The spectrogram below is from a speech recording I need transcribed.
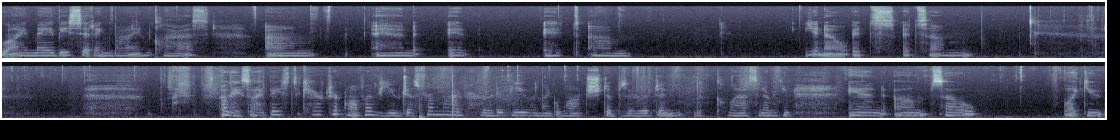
who I may be sitting by in class, um, and it it um, you know it's it's um Okay, so I based the character off of you just from what I've heard of you and like watched, observed in the class and everything. And um so like you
